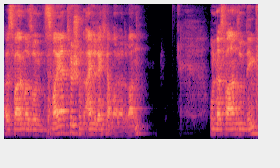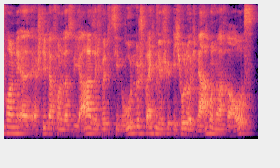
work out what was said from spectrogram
Also es war immer so ein Zweiertisch und ein Rechner war da dran. Und das war so ein Ding von, er, er steht davon, dass wir, ja, also ich würde jetzt die Noten besprechen, ich, ich hole euch nach und nach raus.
